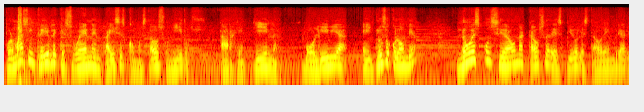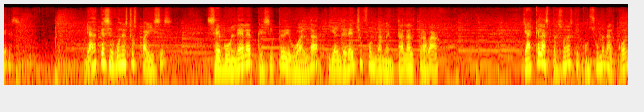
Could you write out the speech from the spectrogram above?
por más increíble que suene en países como Estados Unidos, Argentina, Bolivia e incluso Colombia, no es considerado una causa de despido el estado de embriaguez, ya que según estos países se vulnera el principio de igualdad y el derecho fundamental al trabajo, ya que las personas que consumen alcohol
